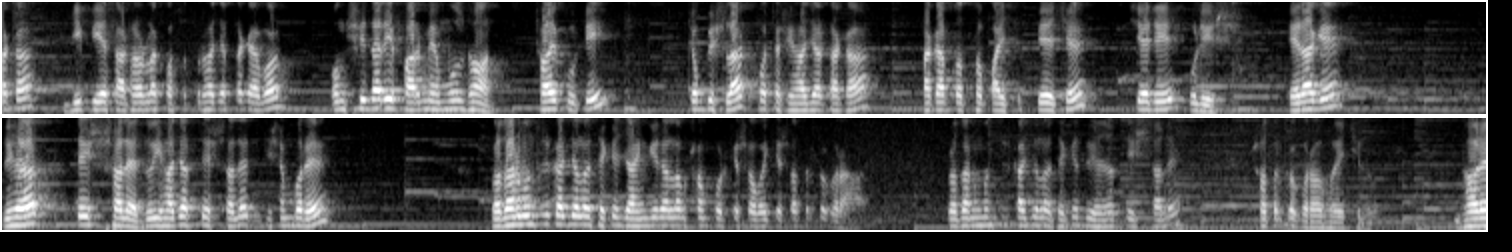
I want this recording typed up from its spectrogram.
টাকা। ডিপিএস আঠারো লাখ পঁচাত্তর হাজার টাকা এবং অংশীদারি ফার্মে মূলধন ছয় কোটি চব্বিশ লাখ পঁচাশি হাজার টাকা। থাকার তথ্য পেয়েছে সিআইডির পুলিশ। এর আগে দুই তেইশ সালে, দুই হাজার তেইশ সালের ডিসেম্বরে প্রধানমন্ত্রীর কার্যালয় থেকে জাহাঙ্গীর আলম সম্পর্কে সবাইকে সতর্ক করা হয়। প্রধানমন্ত্রীর কার্যালয় থেকে দুই হাজার তেইশ সালে সতর্ক করা হয়েছিল। ধরে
